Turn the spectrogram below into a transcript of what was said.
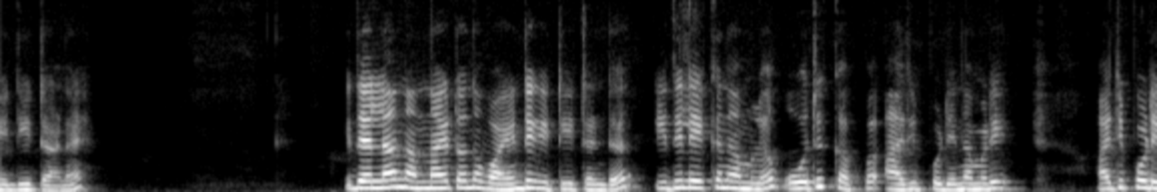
വേണ്ടിയിട്ടാണ്. ഇതെല്ലാം നന്നായിട്ടൊന്ന് വഴണ്ട് കിട്ടിയിട്ടുണ്ട്. ഇതിലേക്ക് നമ്മൾ ഒരു കപ്പ് അരിപ്പൊടി നമ്മുടെ അരിപ്പൊടി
